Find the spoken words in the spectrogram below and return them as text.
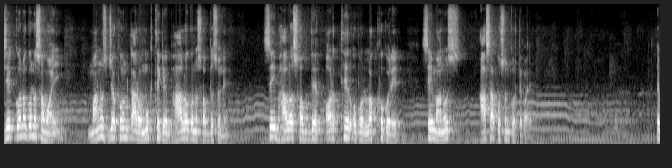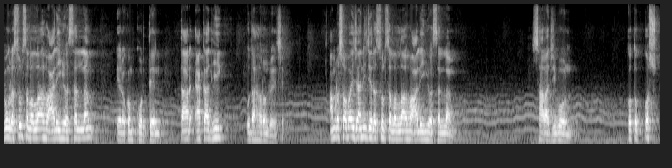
যে কোনো কোনো সময় মানুষ যখন কারও মুখ থেকে ভালো কোনো শব্দ শোনে, সেই ভালো শব্দের অর্থের ওপর লক্ষ্য করে সেই মানুষ আশা পোষণ করতে পারে। এবং রসুল সাল্লাহ আলী আসাল্লাম এরকম করতেন, তার একাধিক উদাহরণ রয়েছে। আমরা সবাই জানি যে রসুল সাল্লাহ আলী আসাল্লাম সারা জীবন কত কষ্ট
